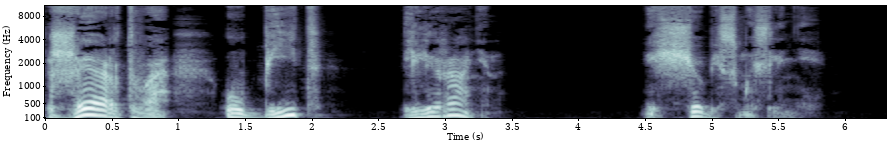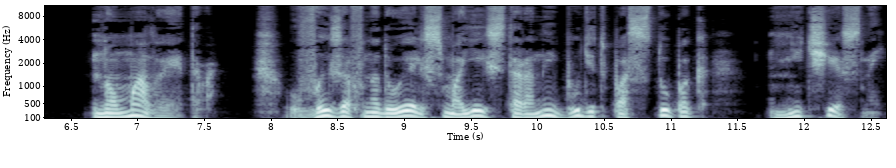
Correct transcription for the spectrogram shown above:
жертва, убит или ранен. Еще бессмысленнее. Но мало этого. Вызов на дуэль с моей стороны будет поступок нечестный.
